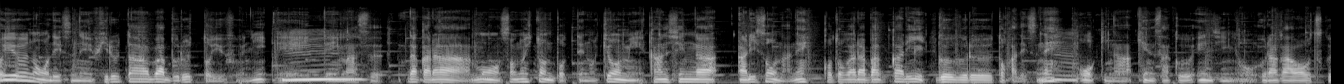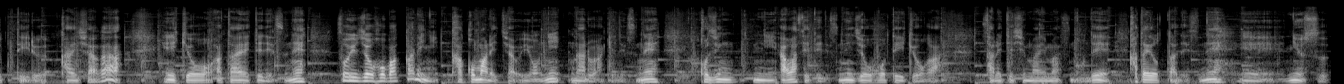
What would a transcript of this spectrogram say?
ういうのをですねフィルターバブルというふうに、え言っています。だからもうその人にとっての興味関心がありそうなね事柄ばっかり Google とかですね、うん。大きな検索エンジンを裏側を作っている会社が影響を与えてですねそういう情報ばっかりに囲まれちゃうようになるわけですね。個人に合わせてですね情報提供がされてしまいますので偏ったですね、えーニュース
